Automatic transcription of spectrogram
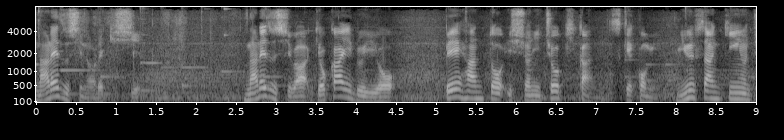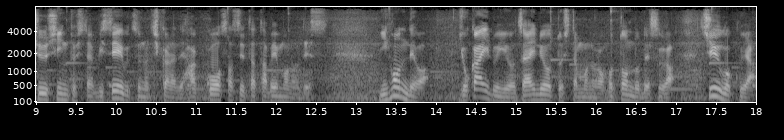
慣れ寿司の歴史。慣れ寿司は魚介類を米飯と一緒に長期間漬け込み乳酸菌を中心とした微生物の力で発酵させた食べ物です。日本では魚介類を材料としたものがほとんどですが中国や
